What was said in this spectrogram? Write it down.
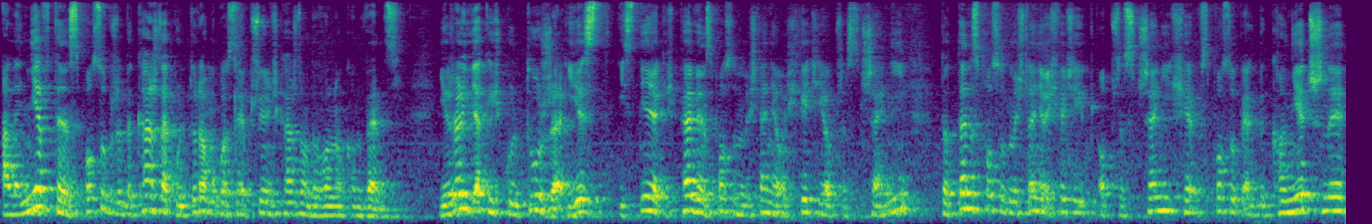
ale nie w ten sposób, żeby każda kultura mogła sobie przyjąć każdą dowolną konwencję. Jeżeli w jakiejś kulturze jest, istnieje jakiś pewien sposób myślenia o świecie i o przestrzeni, to ten sposób myślenia o świecie i o przestrzeni się w sposób jakby konieczny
